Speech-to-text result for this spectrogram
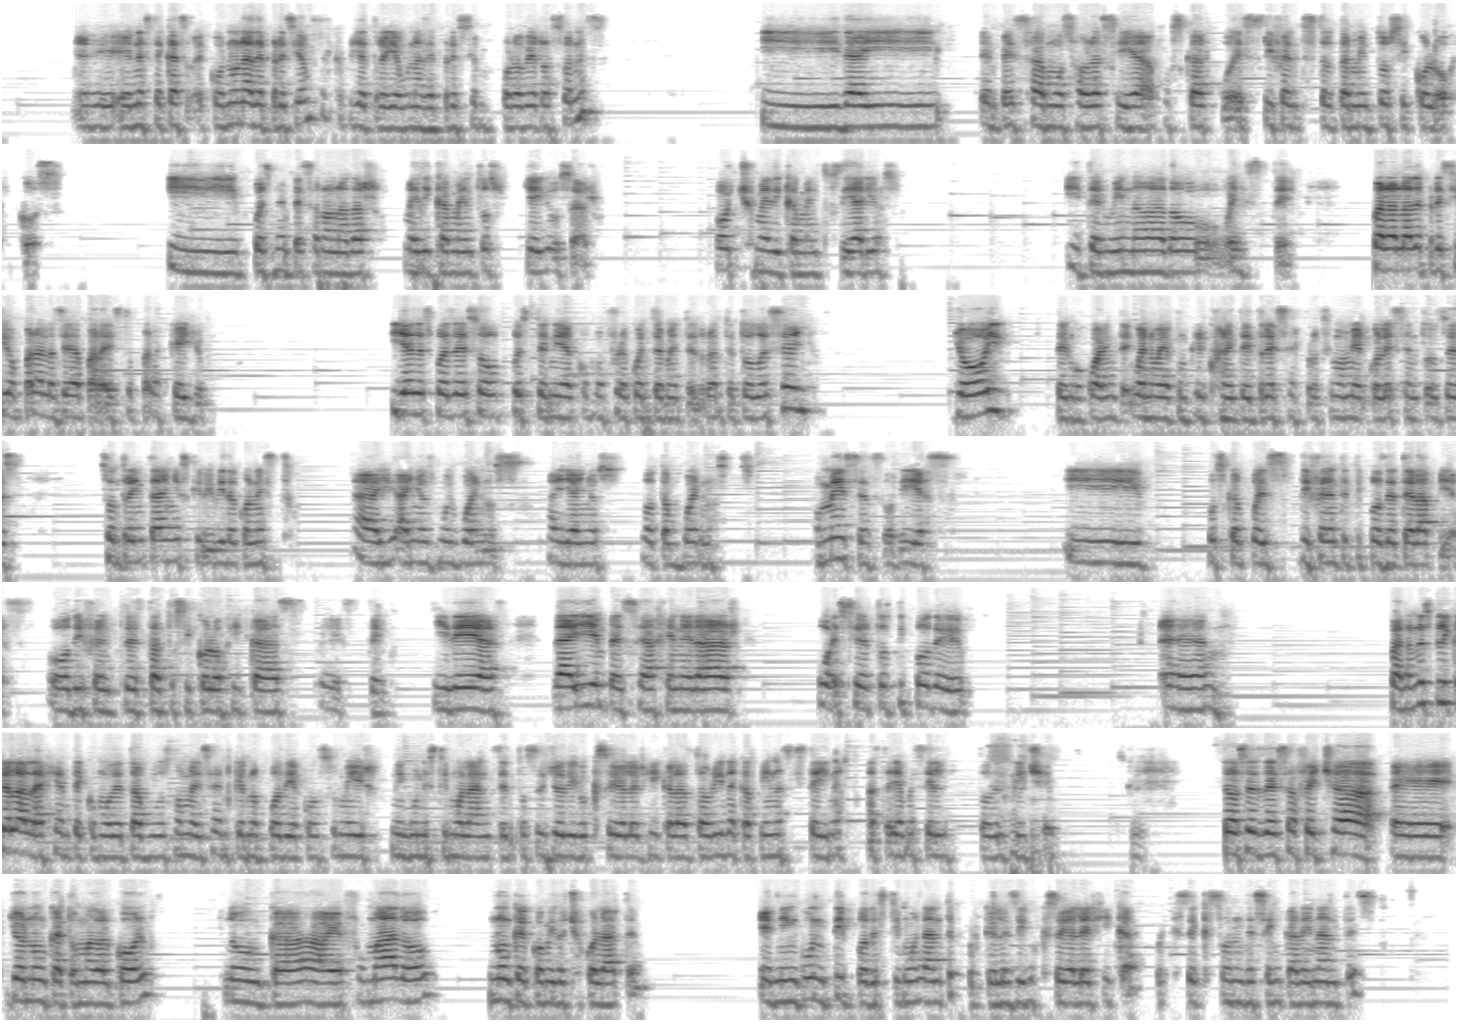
eh, en este caso con una depresión, porque ya traía una depresión por obvias razones. Y de ahí empezamos ahora sí a buscar pues diferentes tratamientos psicológicos y pues me empezaron a dar medicamentos, llegué a usar ocho medicamentos diarios y terminado este para la depresión, para la ansiedad, para esto, para aquello. Y ya después de eso, pues tenía como frecuentemente durante todo ese año. Yo hoy tengo 40, bueno, voy a cumplir 43 el próximo miércoles, entonces son 30 años que he vivido con esto. Hay años muy buenos, hay años no tan buenos, o meses o días. Y buscar pues diferentes tipos de terapias o diferentes, tanto psicológicas, este, ideas. De ahí empecé a generar pues cierto tipo de... Eh, para no explicarle a la gente como de tabús, no me decían que no podía consumir ningún estimulante, entonces yo digo que soy alérgica a la taurina, cafeína, cisteína, hasta ya me sé todo el cliché. Entonces de esa fecha eh, yo nunca he tomado alcohol, nunca he fumado, nunca he comido chocolate, en ningún tipo de estimulante, porque les digo que soy alérgica, porque sé que son desencadenantes.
